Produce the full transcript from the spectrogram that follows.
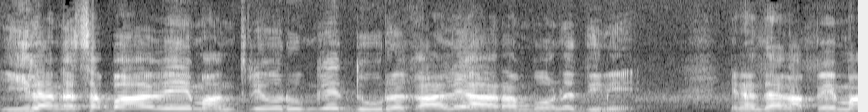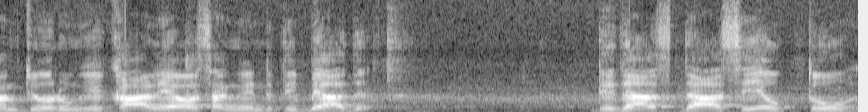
ඊළඟ සභාවේ മന്ത്രിවරුන්ගේ දුර කාලේ ආරම්භ වන දිනේ. එහෙනම් දැන් අපේ മന്ത്രിවරුන්ගේ කාලය අවසන් වෙන්න තිබ්බේ අද. දෙදස් දාසේ ඔක්තෝ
